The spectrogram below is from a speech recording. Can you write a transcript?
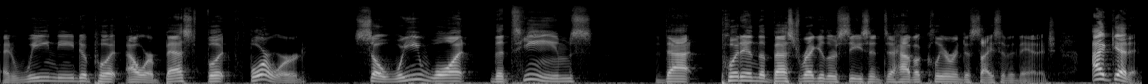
and we need to put our best foot forward. So we want the teams that put in the best regular season to have a clear and decisive advantage i get it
